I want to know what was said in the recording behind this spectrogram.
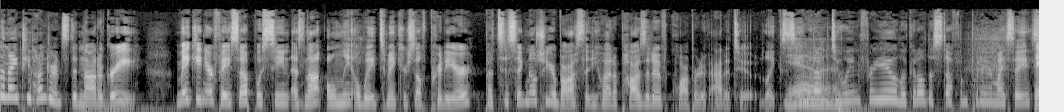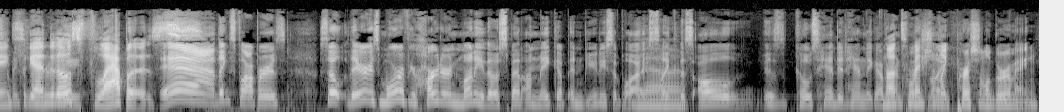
in the 1900s did not agree. Making your face up was seen as not only a way to make yourself prettier, but to signal to your boss that you had a positive, cooperative attitude. Like, see what I'm doing for you? Look at all the stuff I'm putting in my face. Thanks you again to those flappers. Yeah, thanks, flappers. So there is more of your hard-earned money though spent on makeup and beauty supplies. Yeah. Like this all is goes hand in hand together. Not to mention like personal grooming.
